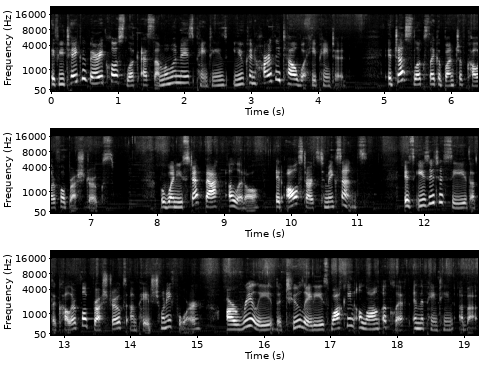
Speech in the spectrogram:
If you take a very close look at some of Monet's paintings, you can hardly tell what he painted. It just looks like a bunch of colorful brushstrokes. But when you step back a little, it all starts to make sense. It's easy to see that the colorful brushstrokes on page 24 are really the two ladies walking along a cliff in the painting above.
